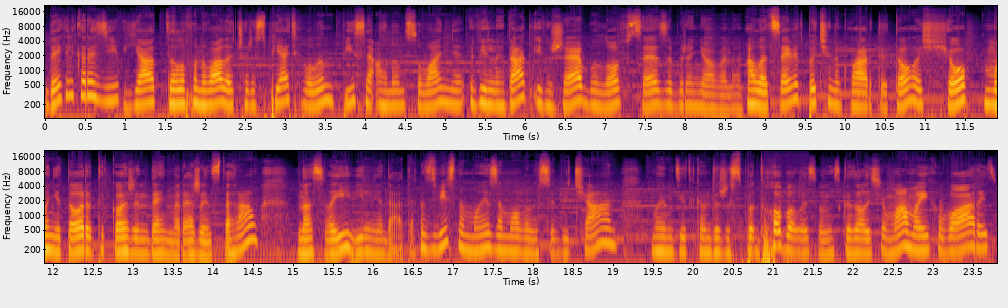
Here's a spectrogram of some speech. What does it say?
Декілька разів я телефонувала через 5 хвилин після анонсування вільних дат і вже було все заброньовано. Але це відпочинок вартий того, щоб моніторити кожен день мережу Instagram на свої вільні дати. Звісно, ми замовили собі чан. Моїм діткам дуже сподобалось. Вони сказали, що мама їх варить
